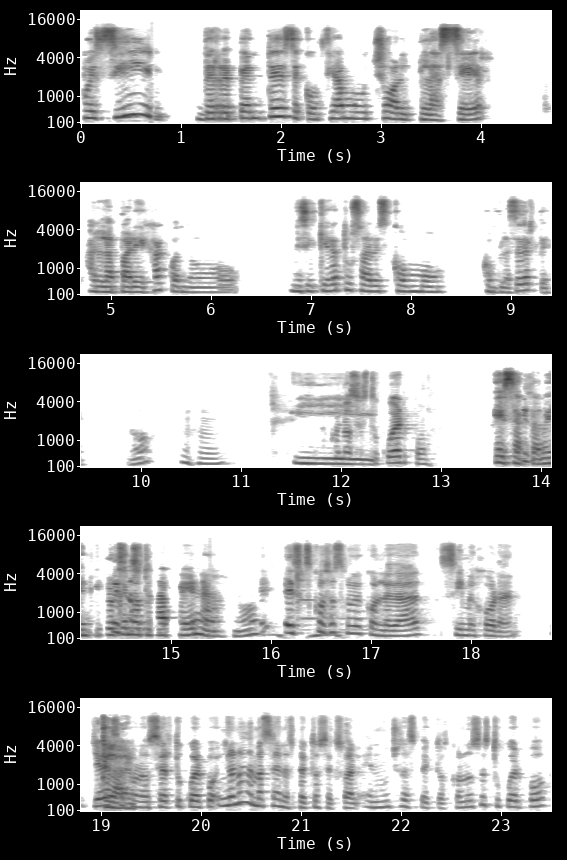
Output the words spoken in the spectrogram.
pues sí, de repente se confía mucho al placer a la pareja cuando ni siquiera tú sabes cómo complacerte, ¿no? Y conoces tu cuerpo. Exactamente, creo que no te da pena, ¿no? E, esas cosas creo que con la edad sí mejoran. Llegas a conocer tu cuerpo, no nada más en el aspecto sexual, en muchos aspectos. Conoces tu cuerpo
